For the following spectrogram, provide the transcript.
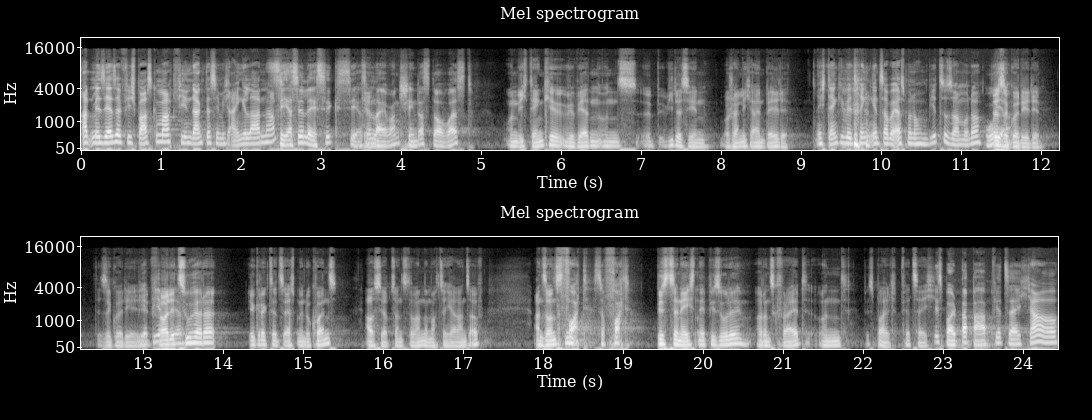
Hat mir sehr, sehr viel Spaß gemacht. Vielen Dank, dass ihr mich eingeladen habt. Sehr, sehr lässig, sehr, sehr leibend. Schön, dass du da warst. Und ich denke, wir werden uns äh, wiedersehen. Wahrscheinlich auch in Bälde. Ich denke, wir trinken jetzt aber erstmal noch ein Bier zusammen, oder? Oh, das ist ja. eine gute Idee. Das ist eine gute Idee. Ja, Bier, Für alle Bier. Zuhörer, ihr kriegt jetzt erstmal nur keins. Außer ihr habt sonst daheim, dann macht euch auch eins auf. Ansonsten. Sofort, sofort. Bis zur nächsten Episode. Hat uns gefreut und bis bald. Pfiat Bis bald. Baba. Pfiat Ciao.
